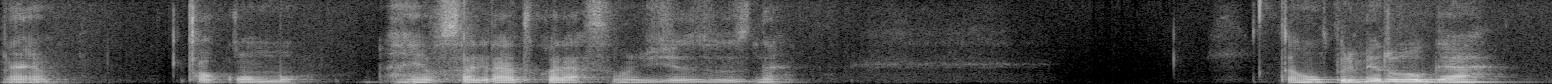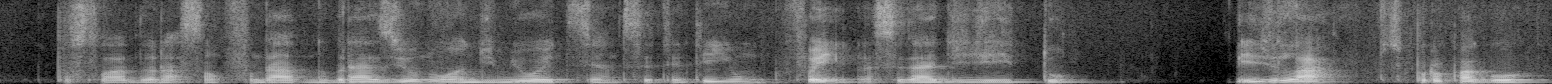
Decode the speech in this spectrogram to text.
né? tal como é o Sagrado Coração de Jesus, né? Então, o primeiro lugar apostolado da oração fundado no Brasil no ano de 1871 foi na cidade de Itu. E de lá se propagou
